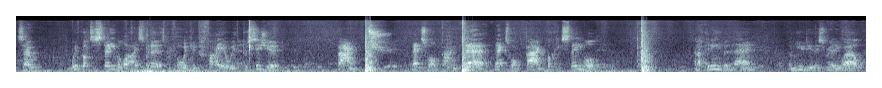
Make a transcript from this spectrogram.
So we've got to stabilise first before we can fire with precision. Bang. Next one, bang. There. Next one, bang. Look, it's stable. And I can even then, and you do this really well,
